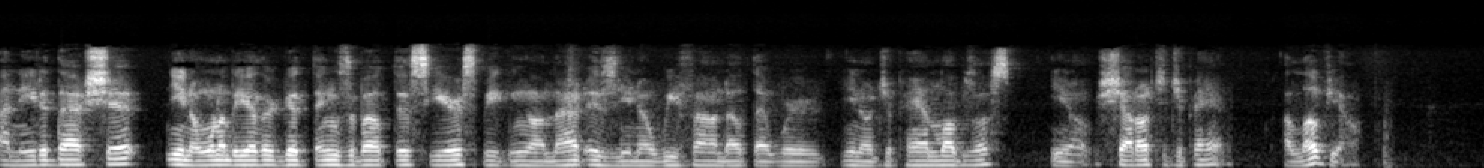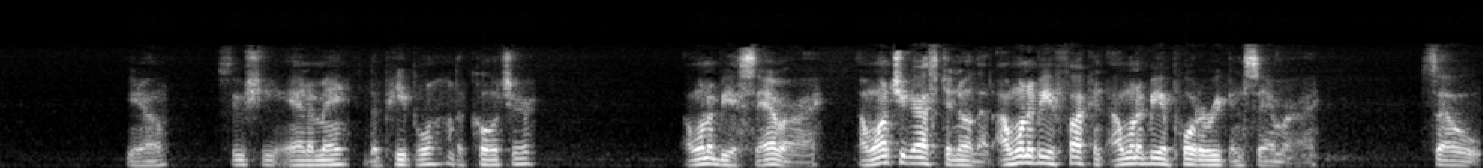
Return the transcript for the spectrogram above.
I needed that shit. You know, one of the other good things about this year, speaking on that, is, you know, we found out that we're, you know, Japan loves us. You know, shout out to Japan. I love y'all. You know, sushi, anime, the people, the culture. I want to be a samurai. I want you guys to know that. I want to be a fucking, I want to be a Puerto Rican samurai. So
